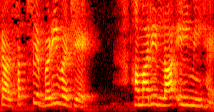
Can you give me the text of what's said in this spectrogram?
का सबसे बड़ी वजह हमारी ला इल्मी है।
